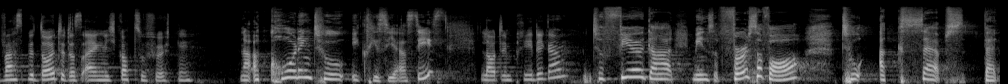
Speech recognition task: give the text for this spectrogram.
was bedeutet es eigentlich, Gott zu fürchten? Now, according to Ecclesiastes, Laut dem Prediger, to fear God means, first of all, to accept that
